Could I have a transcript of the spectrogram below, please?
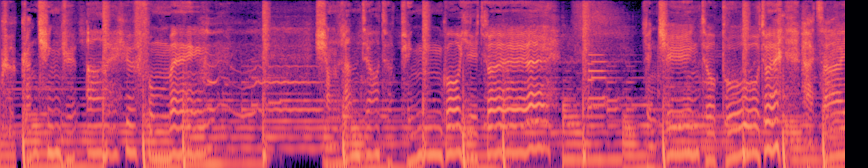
可感情越爱越妩媚，像烂掉的苹果一堆。连基因都不对，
